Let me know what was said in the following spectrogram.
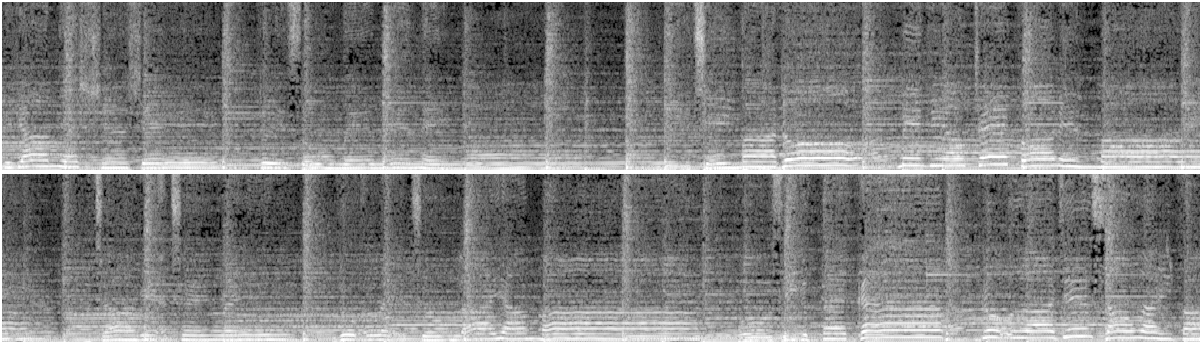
တရားမျက်ရှင်ရှိတွေ့ဆုံမဲမင်းနဲ့ငါဒီအချိန်မှတော့မင်းတယောက်တည်းသွားနေမှာမကြခင်အချိန်လေး စီကပက်ကတို့လာခြင်းဆောင်လိုက်ပါ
